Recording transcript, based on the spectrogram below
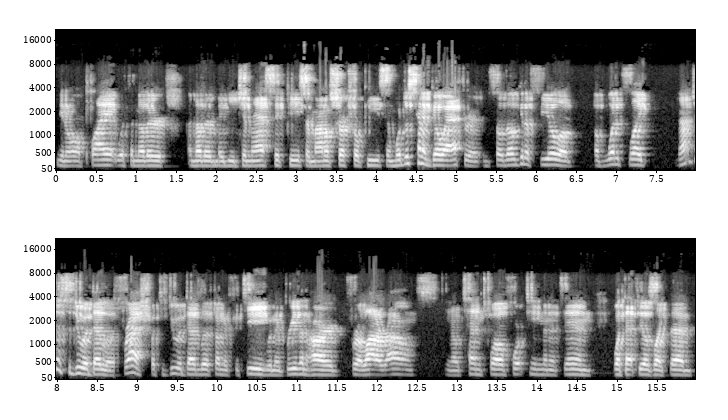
you know, apply it with another another maybe gymnastic piece or monostructural piece, and we'll just kind of go after it. And so they'll get a feel of of what it's like not just to do a deadlift fresh, but to do a deadlift under fatigue when they're breathing hard for a lot of rounds, you know, 10, 12, 14 minutes in, what that feels like then.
